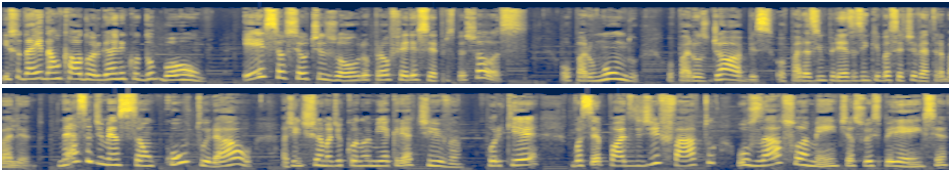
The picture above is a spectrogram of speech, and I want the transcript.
Isso daí dá um caldo orgânico do bom. Esse é o seu tesouro para oferecer para as pessoas, ou para o mundo, ou para os jobs, ou para as empresas em que você estiver trabalhando. Nessa dimensão cultural, a gente chama de economia criativa, porque você pode de fato usar a sua mente, a sua experiência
